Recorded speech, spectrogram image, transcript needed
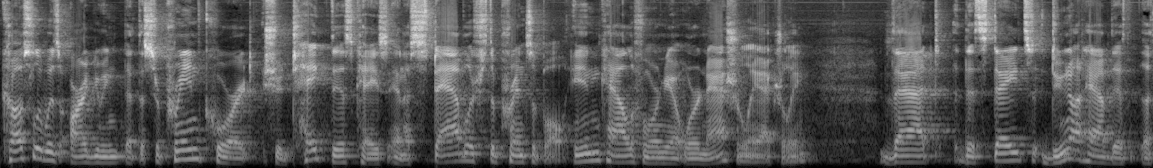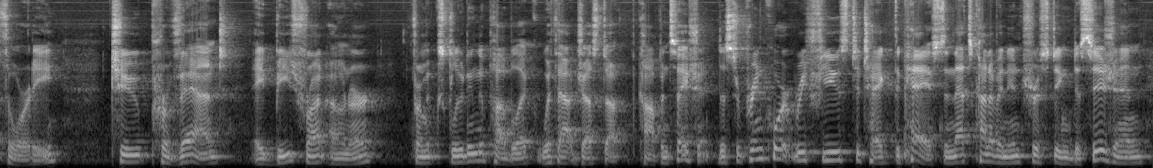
Khosla was arguing that the Supreme Court should take this case and establish the principle in California or nationally, actually, that the states do not have the authority to prevent a beachfront owner from excluding the public without just compensation. The Supreme Court refused to take the case, and that's kind of an interesting decision,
